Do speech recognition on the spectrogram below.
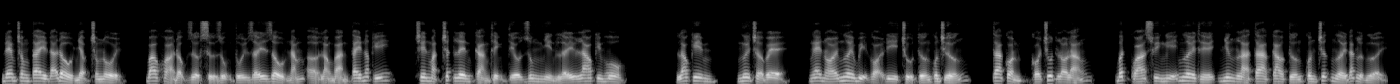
đem trong tay đã đầu nhập trong nồi bao khỏa độc dược sử dụng túi giấy dầu nắm ở lòng bàn tay nấp kỹ, trên mặt chất lên càng thịnh tiếu dung nhìn lấy lao kim hô. Lao kim, ngươi trở về, nghe nói ngươi bị gọi đi chủ tướng quân trướng, ta còn có chút lo lắng, bất quá suy nghĩ ngươi thế nhưng là ta cao tướng quân trước người đắc lực người,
